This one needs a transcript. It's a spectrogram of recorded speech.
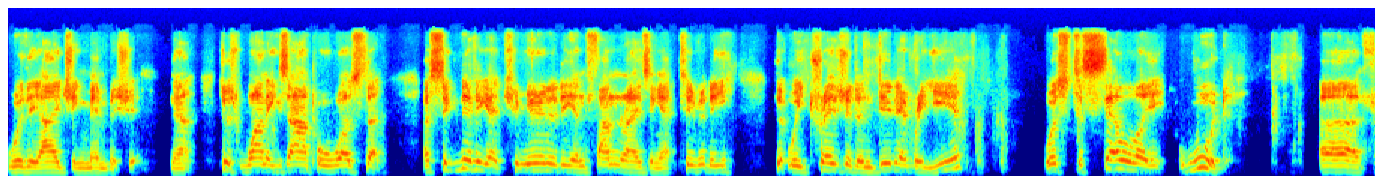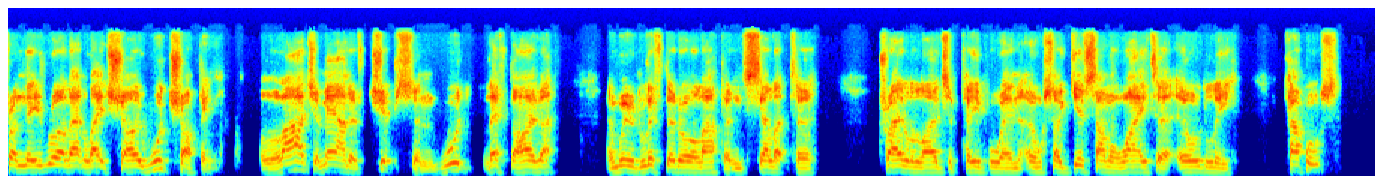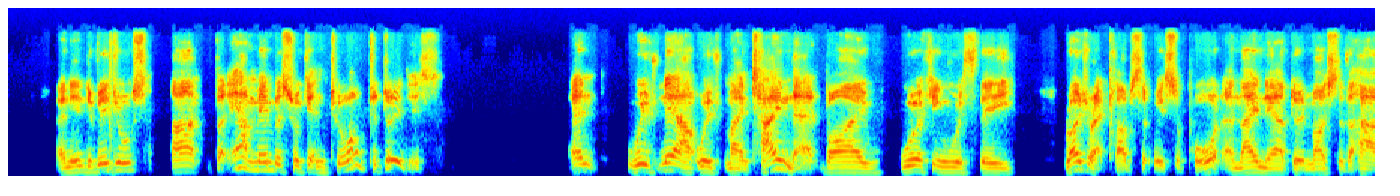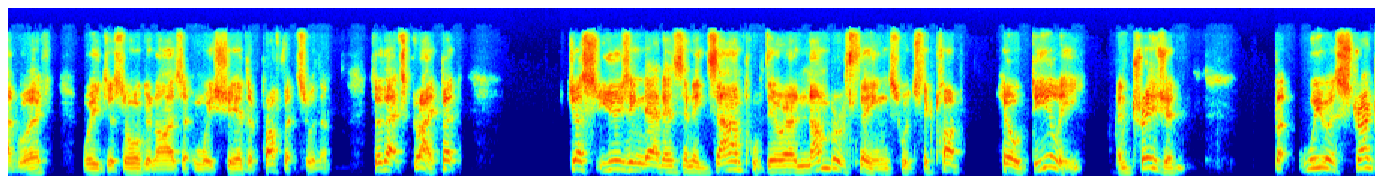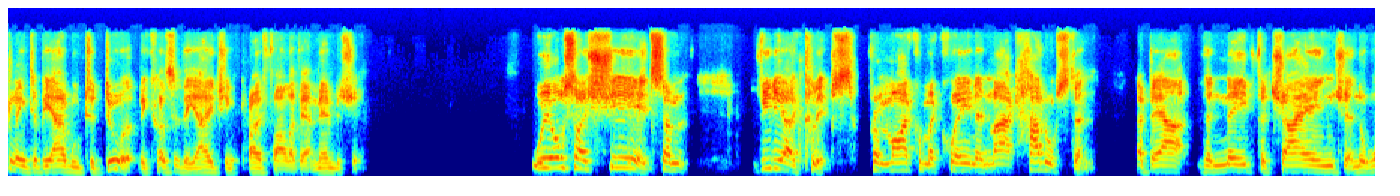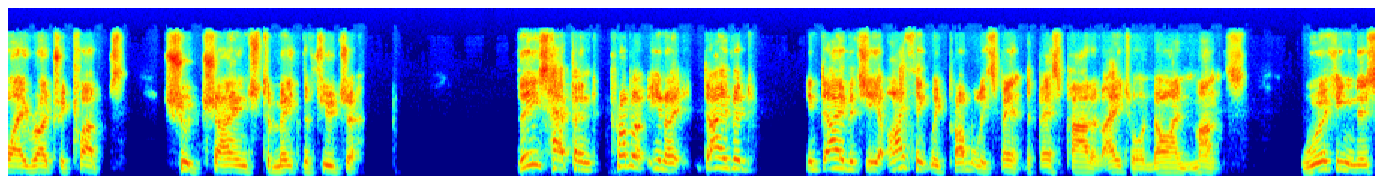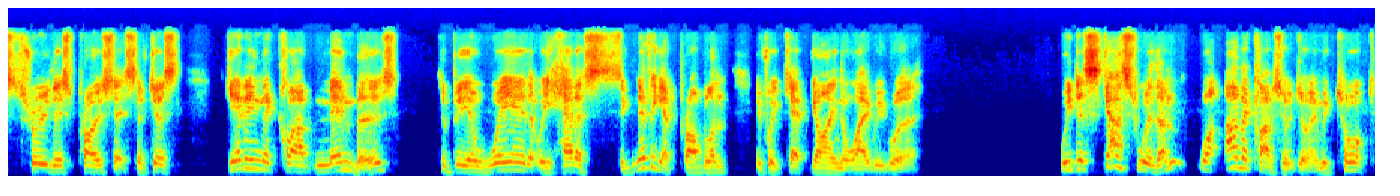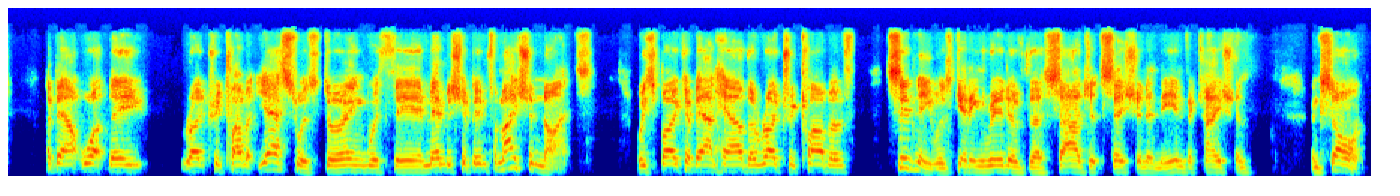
with the aging membership. Now, just one example was that a significant community and fundraising activity that we treasured and did every year was to sell the wood uh, from the Royal Adelaide Show wood chopping, a large amount of chips and wood left over, and we would lift it all up and sell it to trailer loads of people and also give some away to elderly couples and individuals. Uh, but our members were getting too old to do this. And we've now we've maintained that by working with the Rotaract clubs that we support, and they now do most of the hard work. We just organise it and we share the profits with them. So that's great. But just using that as an example, there are a number of things which the club held dearly and treasured, but we were struggling to be able to do it because of the aging profile of our membership. We also shared some video clips from Michael McQueen and Mark Huddleston about the need for change and the way Rotary clubs should change to meet the future. These happened probably, you know, David, in David's year, I think we probably spent the best part of eight or nine months working this through this process of just getting the club members to be aware that we had a significant problem if we kept going the way we were. We discussed with them what other clubs were doing. We talked about what the Rotary Club at Yass was doing with their membership information nights. We spoke about how the Rotary Club of Sydney was getting rid of the sergeant session and the invocation and so on.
